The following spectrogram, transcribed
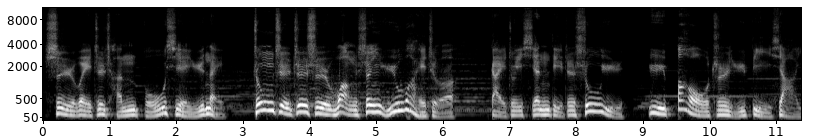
侍卫之臣不懈于内，忠志之士忘身于外者，盖追先帝之殊遇，欲报之于陛下也。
